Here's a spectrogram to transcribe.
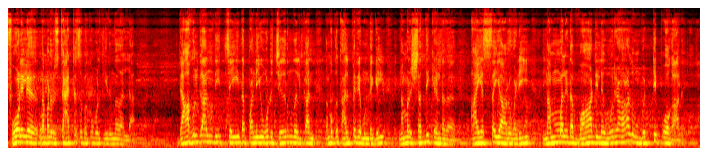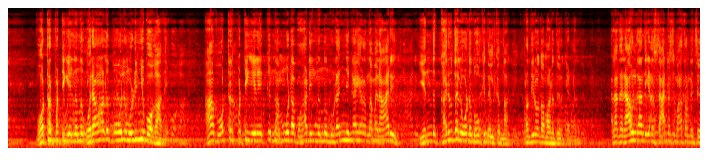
ഫോണിൽ നമ്മളൊരു സ്റ്റാറ്റസ് വെക്കുമ്പോൾ തീരുന്നതല്ല. രാഹുൽ ഗാന്ധി ചെയ്ത പണിയോട് ചേർന്ന് നിൽക്കാൻ നമുക്ക് താല്പര്യമുണ്ടെങ്കിൽ നമ്മൾ ശ്രദ്ധിക്കേണ്ടത് ആ എസ് ഐ ആർ വഴി നമ്മളുടെ വാർഡിലെ ഒരാളും വെട്ടിപ്പോകാതെ വോട്ടർ പട്ടികയിൽ നിന്ന് ഒരാൾ പോലും ഒഴിഞ്ഞു പോകാതെ ആ വോട്ടർ പട്ടികയിലേക്ക് നമ്മുടെ വാർഡിൽ നിന്ന് നുഴഞ്ഞു കയറുന്നവൻ ആര് എന്ത് കരുതലോട് നോക്കി നിൽക്കുന്ന പ്രതിരോധമാണ് തീർക്കേണ്ടത്. അല്ലാതെ രാഹുൽ ഗാന്ധിയുടെ സ്റ്റാറ്റസ് മാത്രം വെച്ച്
